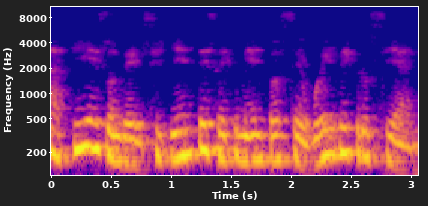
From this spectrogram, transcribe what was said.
Aquí es donde el siguiente segmento se vuelve crucial.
